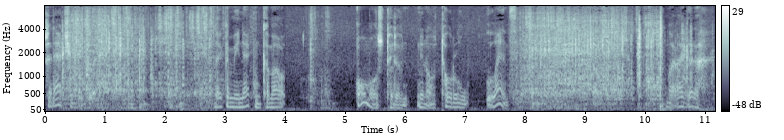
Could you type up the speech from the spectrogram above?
So that should be good. That can mean that can come out almost to the you know total length. But I gotta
